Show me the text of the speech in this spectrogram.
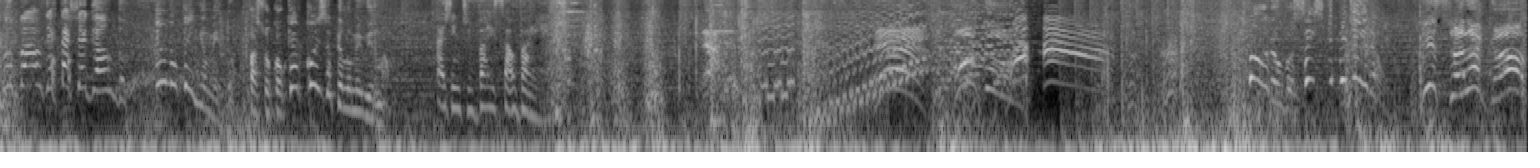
O Bowser tá chegando! Eu não tenho medo. Passou qualquer coisa pelo meu irmão. A gente vai salvar ele. Foram vocês que pediram. Isso é legal!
